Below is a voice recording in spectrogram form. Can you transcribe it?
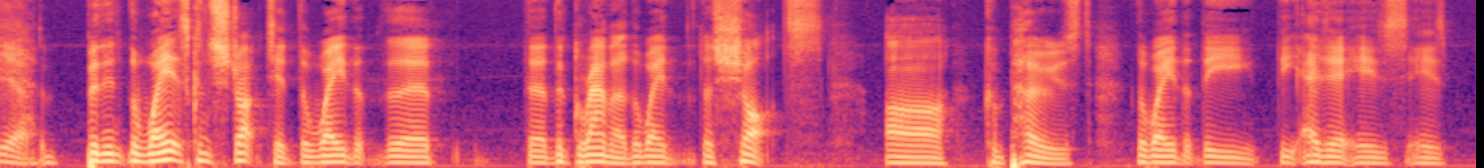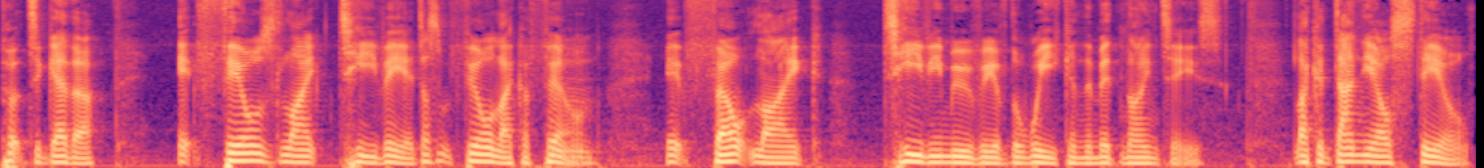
yeah, but the way it's constructed, the way that the the the grammar, the way that the shots are composed, the way that the the edit is is put together, it feels like TV. It doesn't feel like a film. It felt like TV movie of the week in the mid '90s, like a Danielle Steel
